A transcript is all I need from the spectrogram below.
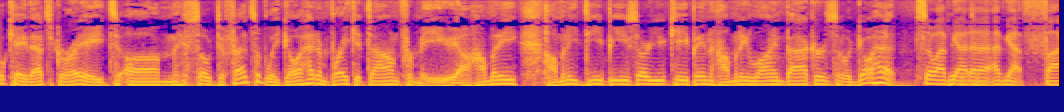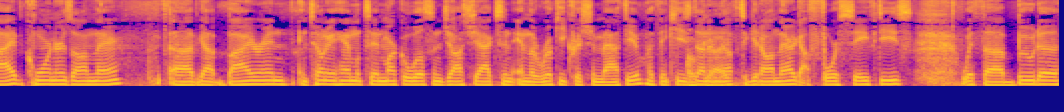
okay, that's great. Um, so defensively, go ahead and break it down for me. Uh, how many how many DBs are you keeping? How many linebackers? So go ahead. So I've Give got uh, I've got five corners on there. Uh, I've got Byron, Antonio Hamilton, Marco Wilson, Josh Jackson, and the rookie Christian Matthew. I think he's done enough to get on there. I got four safeties with uh, Budda,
